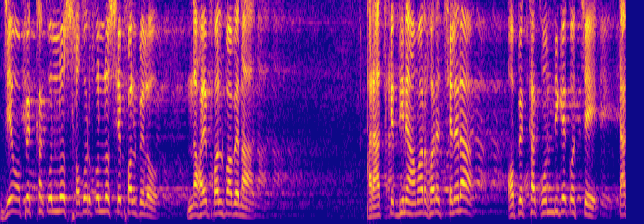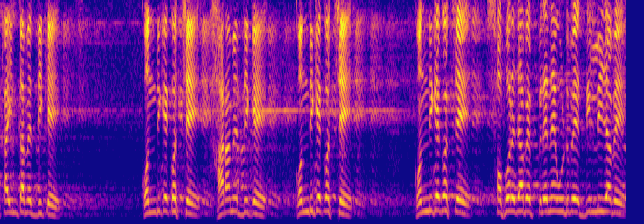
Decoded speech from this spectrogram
যে অপেক্ষা করল, সবর করল, সে ফল পেল। না হয় ফল পাবে না। আর আজকের দিনে আমার ঘরের ছেলেরা অপেক্ষা কোন দিকে করছে? টাকা ইনকামের দিকে। কোন দিকে করছে? হারামের দিকে। কোন দিকে করছে? কোন দিকে করছে? সফরে যাবে প্লেনে উঠবে, দিল্লি যাবে।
